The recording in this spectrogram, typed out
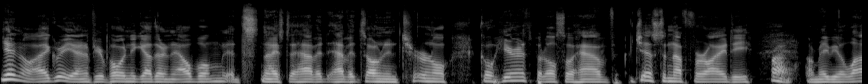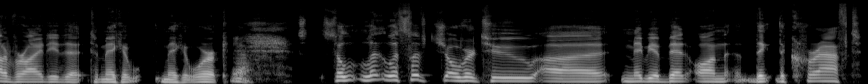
Yeah, no, I agree. And if you're pulling together an album, it's nice to have it have its own internal coherence, but also have just enough variety, Right. or maybe a lot of variety to, to make it make it work. Yeah. So let, let's switch over to uh, maybe a bit on the the craft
